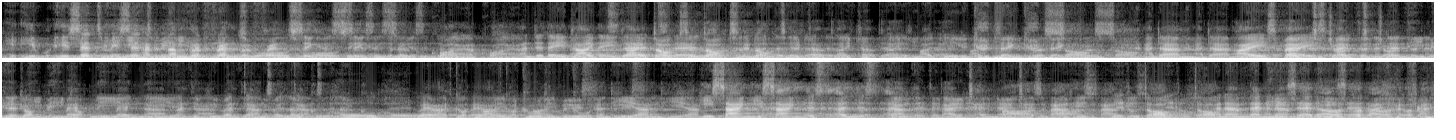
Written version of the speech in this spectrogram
he, he, he said to me he had a number of friends who were all singers, singers in the local choir, and they liked their dogs a lot, and they felt like it uh, might be a good thing for a song. And um, and um, I spoke to Jonathan, and then he, he got me, met me, and um, I think we went down to the local hall where I've got my recording booth, and he um, he sang he sang a, a, about I don't know ten bars about his little dog, and um, then he said, "Oh, my friend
